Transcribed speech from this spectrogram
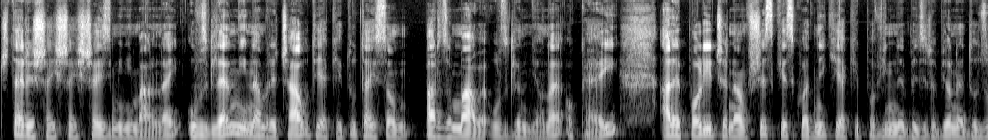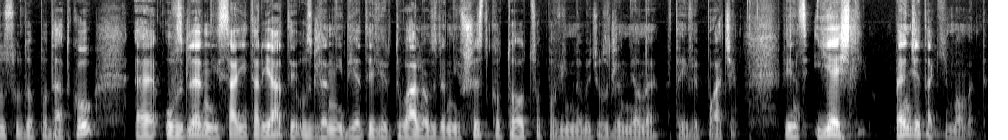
4666 z minimalnej, uwzględni nam ryczałty, jakie tutaj są bardzo małe, uwzględnione, ok, ale policzy nam wszystkie składniki, jakie powinny być zrobione do ZUS-u, do podatku, e, uwzględni sanitariaty, uwzględni diety wirtualne, uwzględni wszystko to, co powinno być uwzględnione w tej wypłacie. Więc jeśli będzie taki moment,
